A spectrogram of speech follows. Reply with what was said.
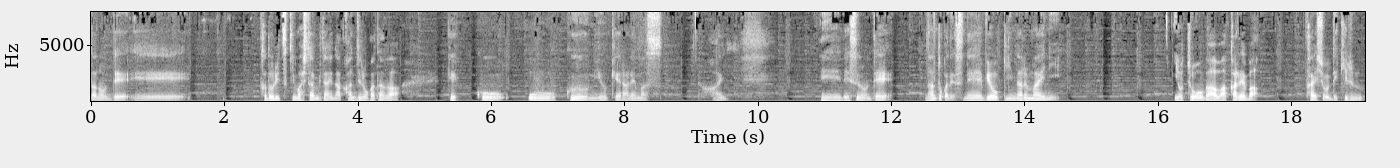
たので、えー、たどり着きましたみたいな感じの方が結構多く見受けられます。はい。えー、ですので、なんとかですね、病気になる前に予兆が分かれば対処できる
